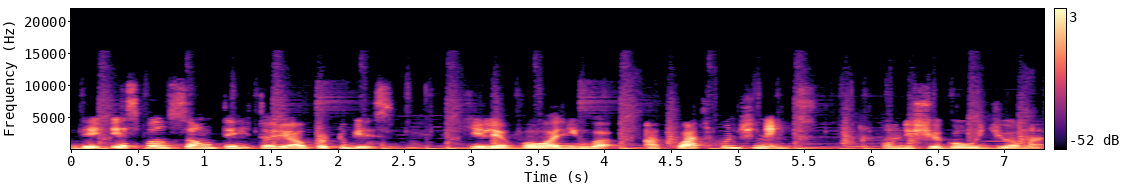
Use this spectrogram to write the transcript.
de expansão territorial português que levou a língua a quatro continentes, onde chegou o idioma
